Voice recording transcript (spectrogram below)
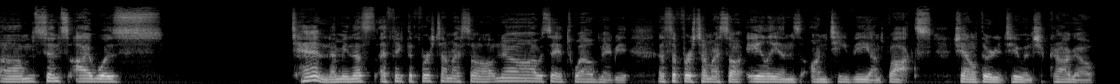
um, since I was 10. I mean, that's, I think, the first time I saw, no, I would say at 12 maybe. That's the first time I saw Aliens on TV on Fox, Channel 32 in Chicago.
